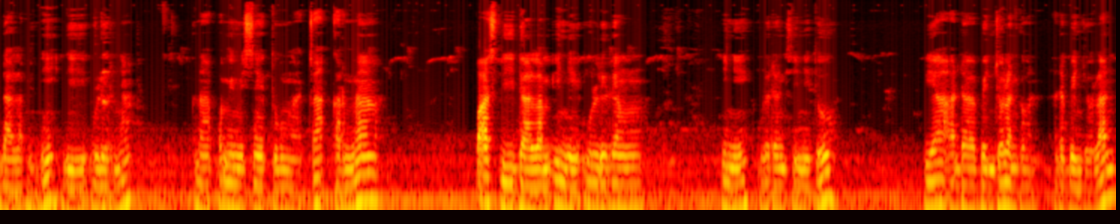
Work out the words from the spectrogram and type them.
dalam ini di ulirnya. Kenapa mimisnya itu ngaca? Karena pas di dalam ini ulir yang ini ulir yang di sini tuh dia ada benjolan kawan. Ada benjolan.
